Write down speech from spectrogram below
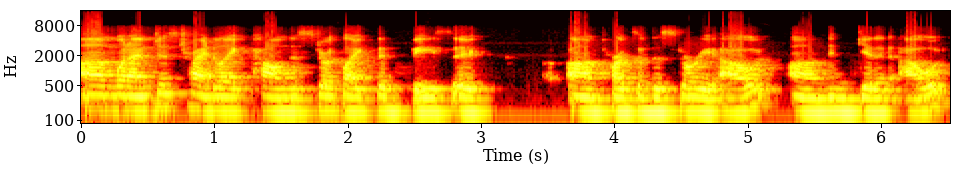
Um, when I'm just trying to like pound the story, like the basic um, parts of the story out um, and get it out.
